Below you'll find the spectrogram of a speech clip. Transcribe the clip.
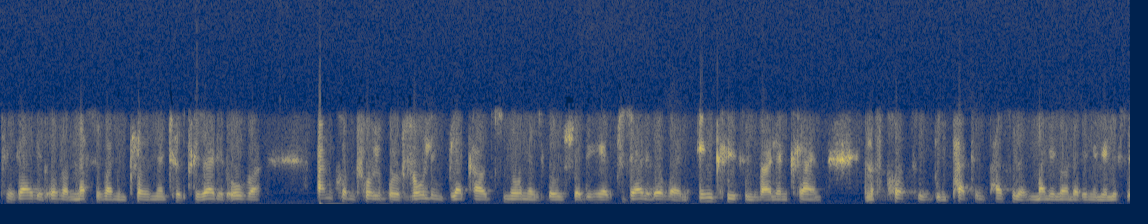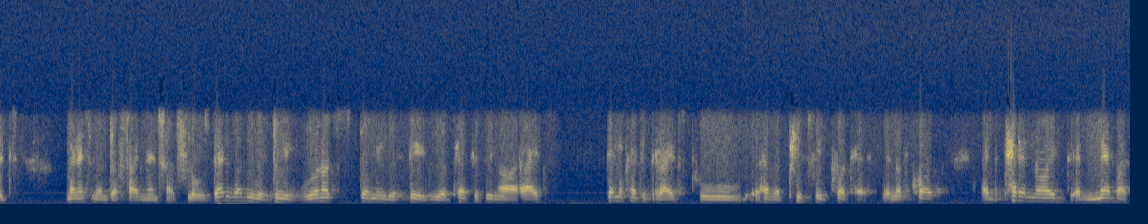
presided over massive unemployment, has presided over uncontrollable rolling blackouts known as load shedding, has presided over an increase in violent crime, and of course has been part and parcel of money laundering and illicit management of financial flows. That is what we were doing. We were not storming the stage. We were practicing our rights democratic right to have a peaceful protest. And of course, a paranoid and nervous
